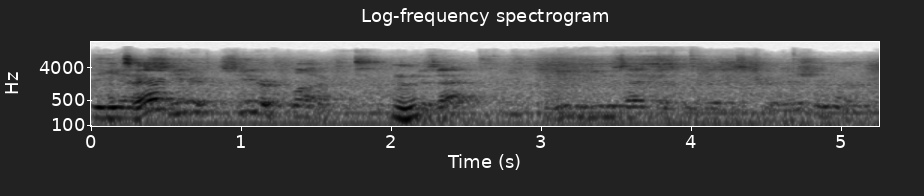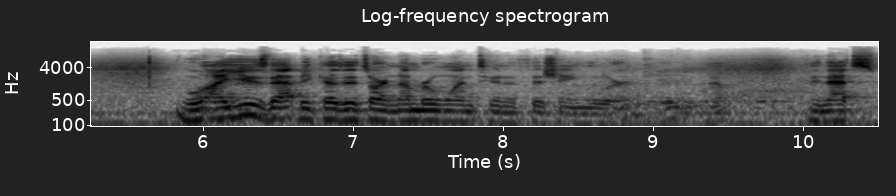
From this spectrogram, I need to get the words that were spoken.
The That's uh, it? cedar, cedar plug, Mhm. is that, do you use that just because it's tradition or? Well, I use that because it's our number one tuna fishing lure. Okay. Yep. And that's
